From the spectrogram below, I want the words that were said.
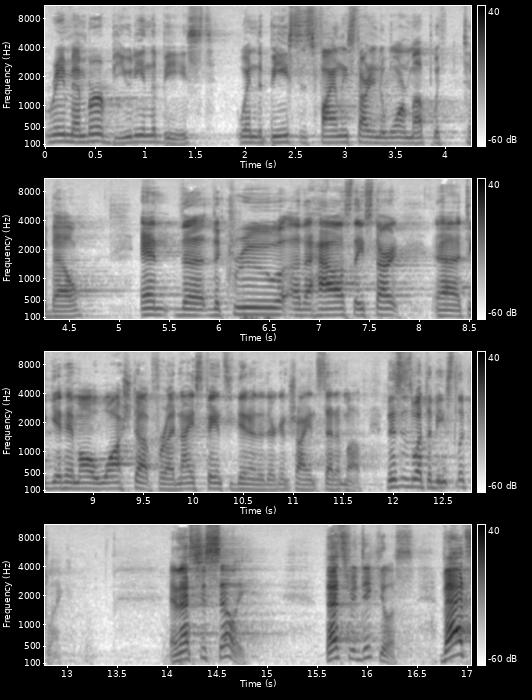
remember Beauty and the Beast when the Beast is finally starting to warm up with Tubal? And the, the crew of the house, they start uh, to get him all washed up for a nice fancy dinner that they're going to try and set him up. This is what the Beast looked like. And that's just silly. That's ridiculous. That's,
